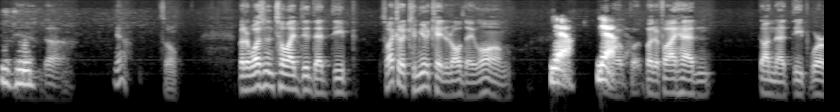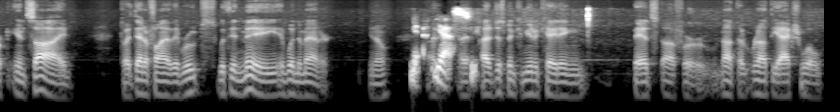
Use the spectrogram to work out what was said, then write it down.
hmm And uh, yeah, so, but it wasn't until I did that deep. So I could have communicated all day long, Yeah. you Yeah. know, but but if I hadn't done that deep work inside to identify the roots within me, it wouldn't have mattered. You know, Yeah. I, Yes. I I'd just been communicating bad stuff or not the not the actual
